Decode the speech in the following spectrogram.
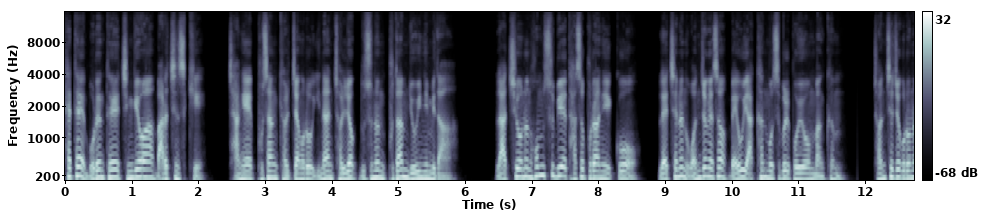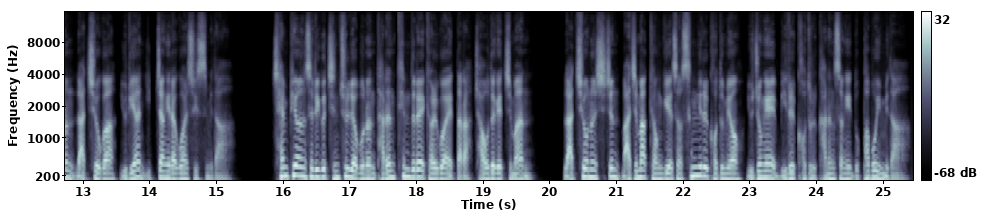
테테 모렌테의 징계와 마르친스키, 장애 부상 결장으로 인한 전력 누수는 부담 요인입니다. 라치오는 홈 수비에 다소 불안이 있고 레체는 원정에서 매우 약한 모습을 보여온 만큼 전체적으로는 라치오가 유리한 입장이라고 할 수 있습니다. 챔피언스 리그 진출 여부는 다른 팀들의 결과에 따라 좌우되겠지만 라치오는 시즌 마지막 경기에서 승리를 거두며 유종의 미를 거둘 가능성이 높아 보입니다.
